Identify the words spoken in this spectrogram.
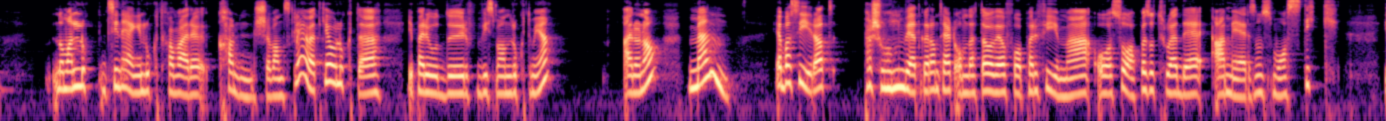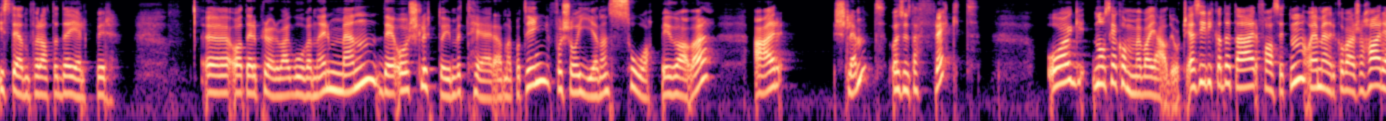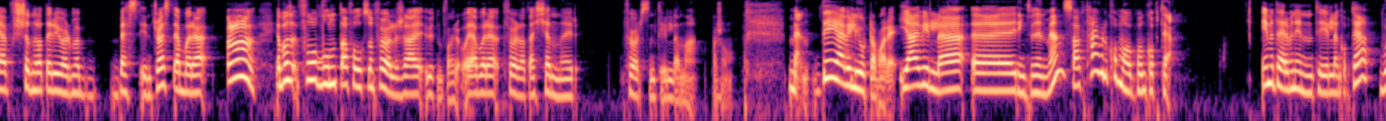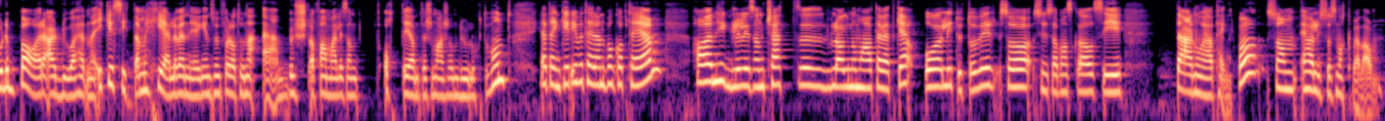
når luk, sin egen lukt kan være kanskje vanskelig. Jeg vet ikke, Å lukte i perioder hvis man lukter mye. I don't know. Men jeg bare sier at personen vet garantert om dette, og ved å få parfyme og såpe, så tror jeg det er mer som små stikk istedenfor at det hjelper. Uh, og at dere prøver å være gode venner, men det å slutte å invitere henne på ting, for så å gi henne en såpe i gave, er slemt, og jeg syns det er frekt. Og nå skal jeg komme med hva jeg hadde gjort. Jeg sier ikke at dette er fasiten, og jeg mener ikke å være så hard. Jeg skjønner at dere gjør det med best interest. Jeg bare, øh, jeg bare får vondt av folk som føler seg utenfor. Og jeg bare føler at jeg kjenner følelsen til denne personen. Men det jeg ville gjort da, Mari Jeg ville øh, ringt venninnen min, sagt hei, vil du komme over på en kopp te. Invitere venninnen til en kopp te hvor det bare er du og henne. Ikke sitt der med hele vennegjengen som føler at hun er ambushed av faen meg liksom åtte jenter som er sånn du lukter vondt. Jeg tenker invitere henne på en kopp te hjem. Ha en hyggelig liksom, chat, lag lage noe mat, jeg vet ikke. Og litt utover så syns jeg at man skal si det er noe jeg har tenkt på, som jeg har lyst til å snakke med deg om.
